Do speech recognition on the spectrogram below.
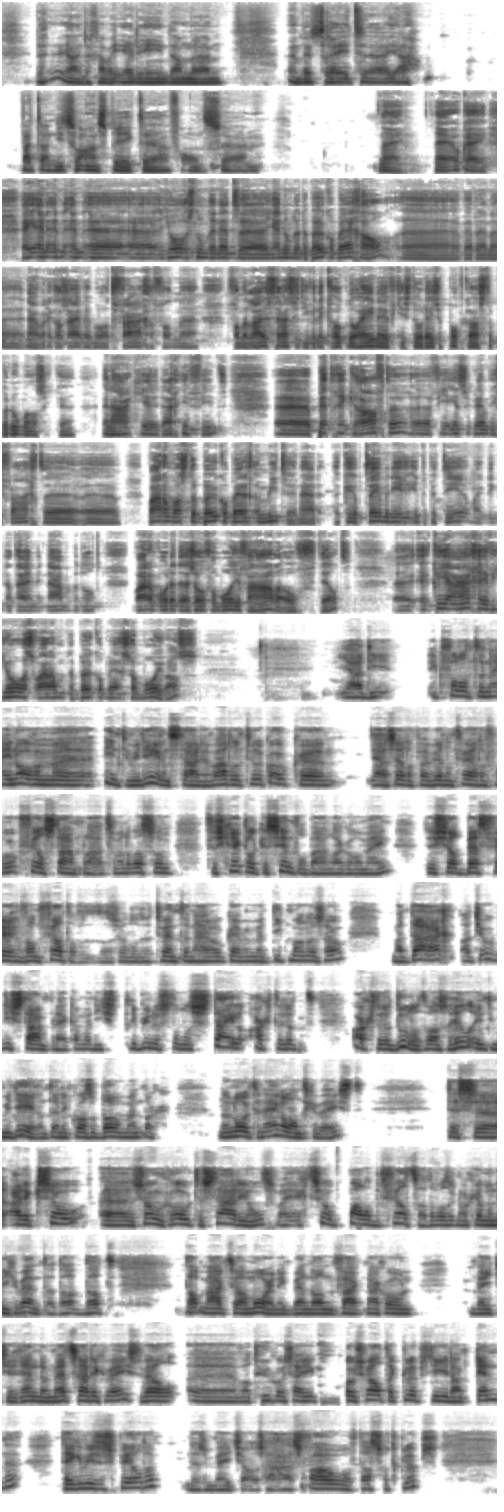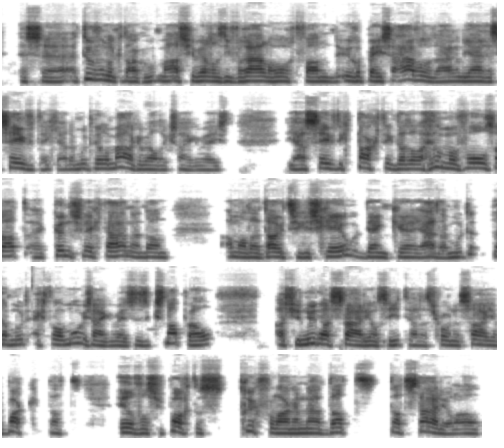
ja daar gaan we eerder heen dan um, een wedstrijd, ja, wat dan niet zo aanspreekt voor ons. Nee. Nee, oké. Hey, en en, en uh, uh, Joris noemde net, uh, jij noemde de Beukelberg al. we hebben, nou, wat ik al zei, we hebben wat vragen van, van de luisteraars. Dus die wil ik er ook doorheen eventjes door deze podcast te benoemen als ik een haakje daarin vind. Patrick Rafter via Instagram die vraagt, waarom was de Beukelberg een mythe? Nou, dat kun je op twee manieren interpreteren, maar ik denk dat hij met name bedoelt, waarom worden er zoveel mooie verhalen over verteld? kun je aangeven, Joris, waarom de Beukelberg zo mooi was? Ja, die, ik vond het een enorm uh, intimiderend stadion. We hadden natuurlijk ook, uh, ja, zelf bij Willem II voor ook veel staanplaatsen. Maar er was zo'n verschrikkelijke sintelbaan lag eromheen. Dus je had best ver van het veld af. Dat zullen de Twentenaar ook hebben met Diekman en zo. Maar daar had je ook die staanplekken. Maar die tribunes stonden steil achter het, achter het doel. Het was heel intimiderend. En ik was op dat moment nog nooit in Engeland geweest. Het is uh, eigenlijk uh, zo'n grote stadions, waar je echt zo pal op het veld zat, dat was ik nog helemaal niet gewend. Dat, dat, dat maakt wel mooi. En ik ben dan vaak naar gewoon een beetje random wedstrijden geweest. Wel, uh, wat Hugo zei, koos wel de clubs die je dan kende, tegen wie ze speelden. Dus een beetje als HSV of dat soort clubs. Dus, en toen vond ik het al goed. Maar als je wel eens die verhalen hoort van de Europese avonden daar in de jaren 70, ja, dat moet helemaal geweldig zijn geweest ja, 70, 80 dat het al helemaal vol zat. Uh, kunstlicht aan en dan allemaal dat Duitse geschreeuw. Ik denk, uh, ja, dat moet, dat moet echt wel mooi zijn geweest. Dus ik snap wel, als je nu dat stadion ziet, ja, dat is gewoon een saaie bak. Dat heel veel supporters terugverlangen naar dat, dat stadion. Al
